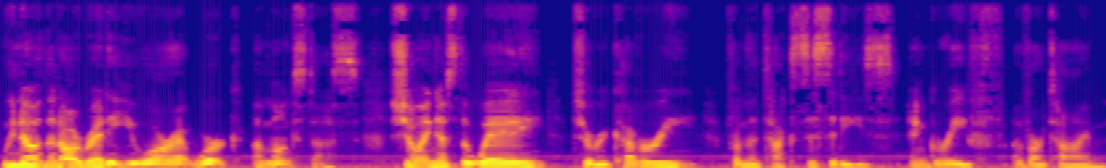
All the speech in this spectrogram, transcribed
We know that already you are at work amongst us, showing us the way to recovery from the toxicities and grief of our time.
